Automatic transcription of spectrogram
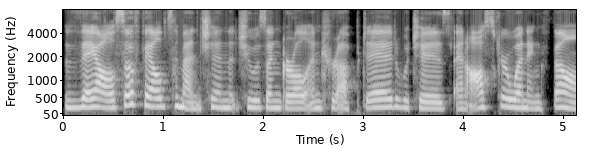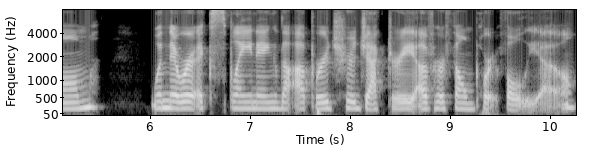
They also failed to mention that she was in Girl Interrupted, which is an Oscar winning film, when they were explaining the upward trajectory of her film portfolio.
